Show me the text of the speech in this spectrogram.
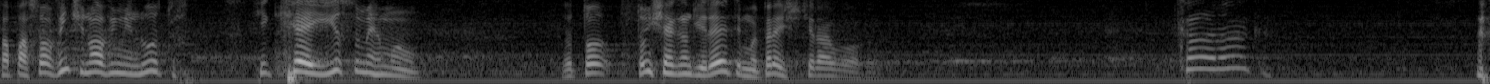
Só passou 29 minutos. Que que é isso, meu irmão? Eu tô, tô enxergando direito, irmão. Peraí, deixa eu tirar o. Caraca.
